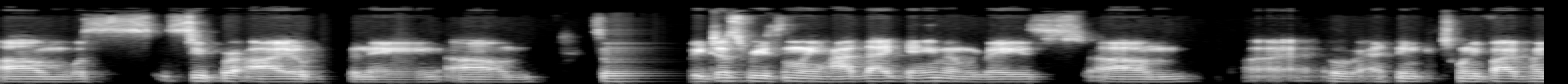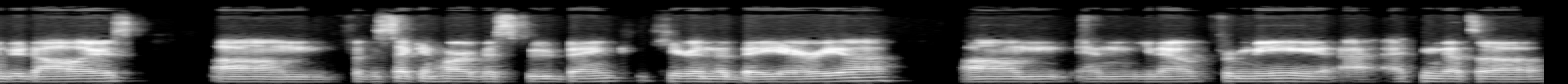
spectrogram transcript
um, was super eye-opening. Um, so we just recently had that game and we raised, um, uh, I think, $2,500 for the Second Harvest Food Bank here in the Bay Area. and, you know, for me, I, I think that's a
